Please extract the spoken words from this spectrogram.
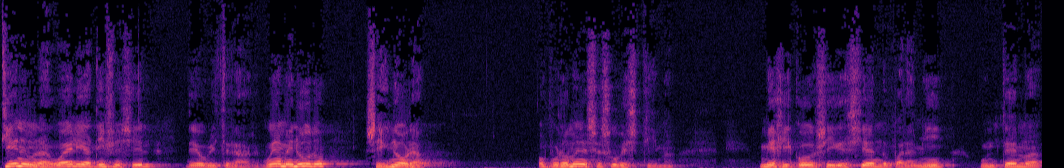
tiene una huella difícil de obliterar. Muy a menudo se ignora, o por lo menos se subestima. México sigue siendo para mí un tema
